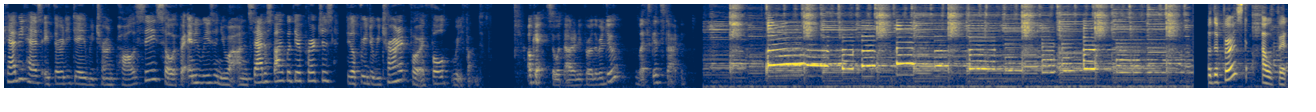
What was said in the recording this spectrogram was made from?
CABI has a 30-day return policy, so if for any reason you are unsatisfied with your purchase, feel free to return it for a full refund. Okay, so without any further ado, let's get started. The first outfit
